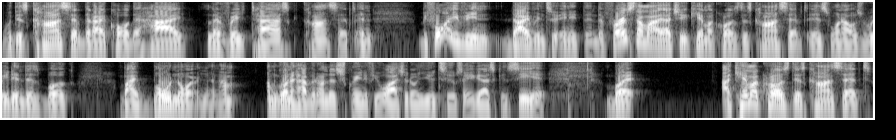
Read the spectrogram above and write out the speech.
with this concept that I call the high leverage task concept. And before I even dive into anything, the first time I actually came across this concept is when I was reading this book by Bo Norton, and I'm I'm going to have it on the screen if you watch it on YouTube so you guys can see it. But I came across this concept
